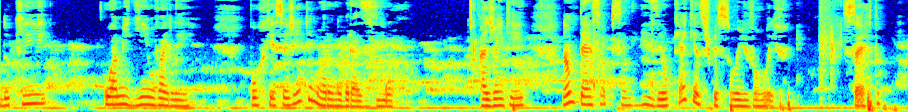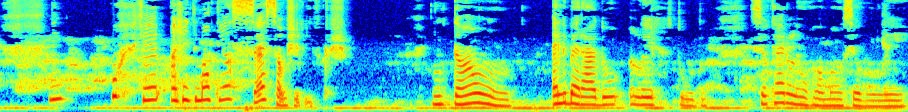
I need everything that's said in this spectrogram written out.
do que o amiguinho vai ler. Porque se a gente mora no Brasil, a gente não tem essa opção de dizer o que é que as pessoas vão ler, certo? Porque a gente mal tem acesso aos livros. Então, é liberado ler tudo. Se eu quero ler um romance, eu vou ler.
